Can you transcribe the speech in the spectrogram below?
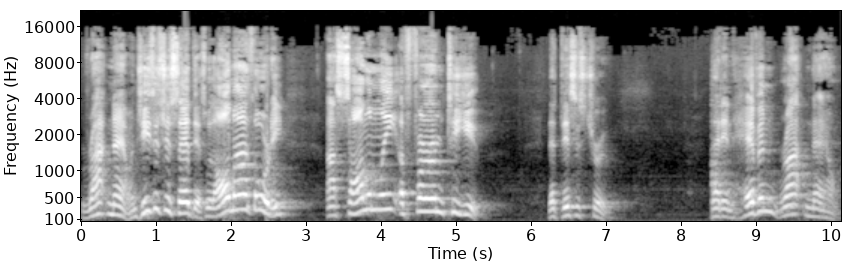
right now, and Jesus just said this with all my authority, I solemnly affirm to you that this is true. That in heaven, right now,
